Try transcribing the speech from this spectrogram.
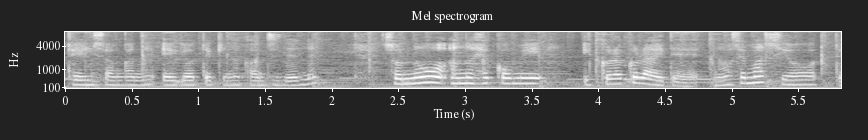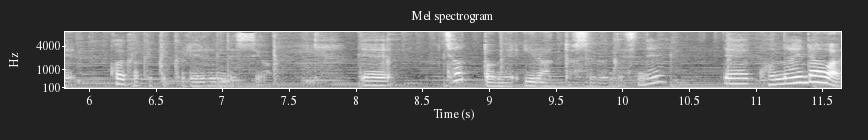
店員さんがね営業的な感じでねそのあのへこみいくらくらいで直せますよって声かけてくれるんですよ。でちょっとねイラッとするんですね。でこの間は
